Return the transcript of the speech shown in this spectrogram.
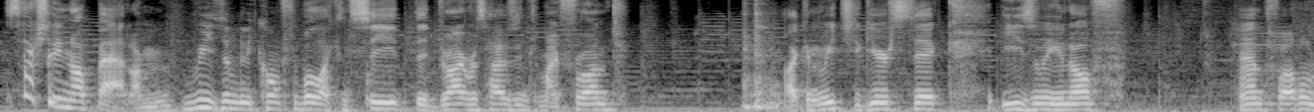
it's actually not bad. I'm reasonably comfortable. I can see the driver's housing to my front. I can reach the gear stick easily enough. Hand throttle.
